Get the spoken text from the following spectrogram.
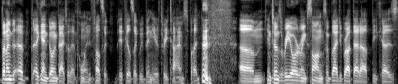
But I'm, uh, again, going back to that point, it feels like it feels like we've been here three times. But um, in terms of reordering songs, I'm glad you brought that up because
